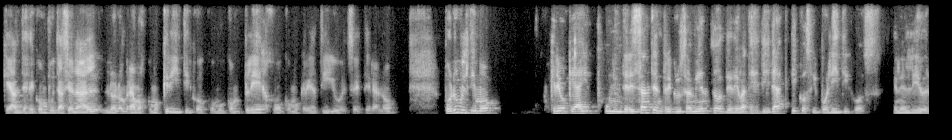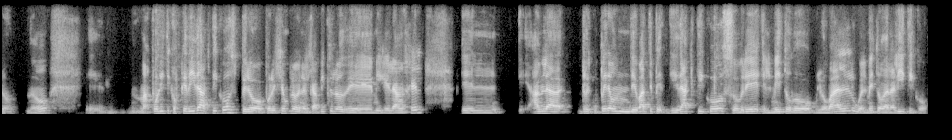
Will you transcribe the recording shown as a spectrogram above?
que antes de computacional lo nombramos como crítico, como complejo, como creativo, etc. ¿no? Por último, creo que hay un interesante entrecruzamiento de debates didácticos y políticos en el libro, ¿no? Eh, más políticos que didácticos, pero por ejemplo en el capítulo de Miguel Ángel, él habla, recupera un debate didáctico sobre el método global o el método analítico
